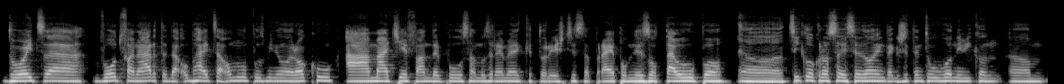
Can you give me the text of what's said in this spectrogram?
dvojca Wout van Aert, teda obhajca Omlupu z minulého roku a Matej van der Poel samozrejme, ktorý ešte sa práve po mne zotavujú po uh, cyklokrosovej sezóne, takže tento úvodný výkon, um,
